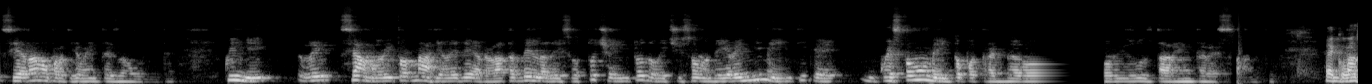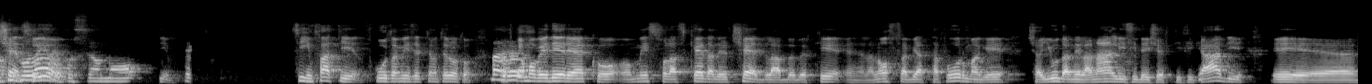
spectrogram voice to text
si erano praticamente esaurite. Quindi ri, siamo ritornati a vedere la tabella dei sotto 100 dove ci sono dei rendimenti che in questo momento potrebbero risultare interessanti. Ecco, in Vincenzo, io possiamo... Sì sì, infatti, scusami se ti ho interrotto, possiamo vedere, ecco, ho messo la scheda del CEDLAB perché è la nostra piattaforma che ci aiuta nell'analisi dei certificati e eh,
